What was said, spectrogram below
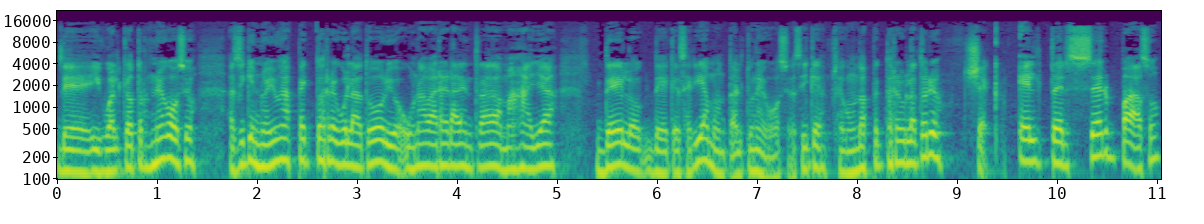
de igual que otros negocios. Así que no hay un aspecto regulatorio, una barrera de entrada más allá de lo de que sería montar tu negocio. Así que, segundo aspecto regulatorio, check. El tercer paso,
